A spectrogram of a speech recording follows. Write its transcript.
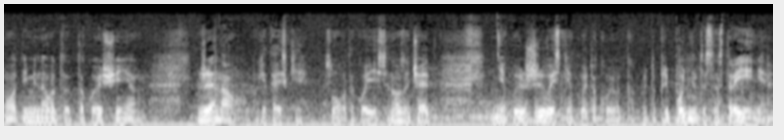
Вот, именно вот такое ощущение «женау» по-китайски слово такое есть, оно означает некую живость, некую такую вот какую-то приподнятость настроения.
